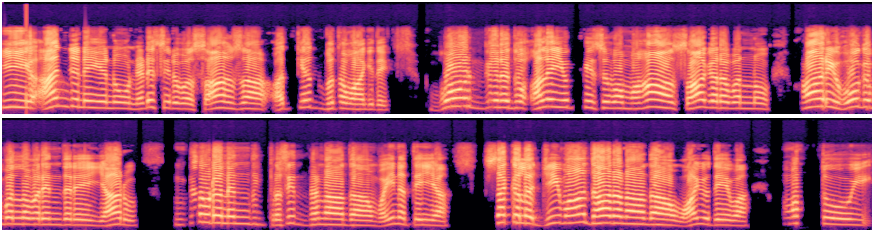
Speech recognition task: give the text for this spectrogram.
ಈ ಆಂಜನೇಯನು ನಡೆಸಿರುವ ಸಾಹಸ ಅತ್ಯದ್ಭುತವಾಗಿದೆ. ಬೋರ್ಗನದು ಅಲೆಯುಕ್ಕಿಸುವ ಮಹಾಸಾಗರವನ್ನು ಹಾರಿ ಹೋಗಬಲ್ಲವರೆಂದರೆ ಯಾರು? ಗರುಡನೆಂದು ಪ್ರಸಿದ್ಧನಾದ ವೈನತೆಯ, ಸಕಲ ಜೀವಾಧಾರನಾದ ವಾಯುದೇವ ಮತ್ತು ಈ-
